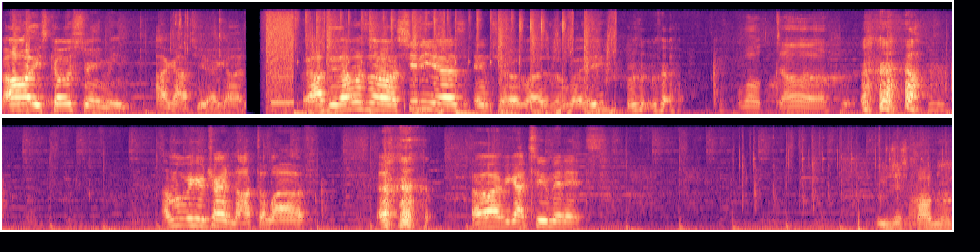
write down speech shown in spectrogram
Oh, he's co-streaming. I got you, I got you. Ah, dude, that was a shitty ass intro, by the way. Well, duh. I'm over here trying not to laugh. Alright, we got two minutes. You just called me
